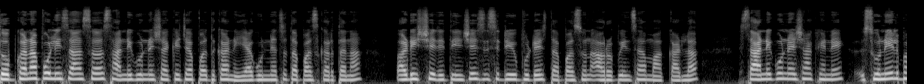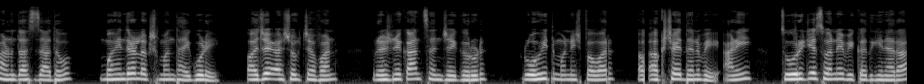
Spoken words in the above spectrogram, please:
तोपखाना पोलिसांसह स्थानिक गुन्हे शाखेच्या पथकाने या गुन्ह्याचा तपास करताना अडीचशे ते तीनशे सीसीटीव्ही फुटेज तपासून आरोपींचा माग काढला. स्थानिक गुन्हे शाखेने सुनील भानुदास जाधव महेंद्र लक्ष्मण धायगुडे अजय अशोक चव्हाण रजनीकांत संजय गरुड रोहित मनीष पवार अक्षय धनवे आणि चोरीचे सोने विकत घेणारा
